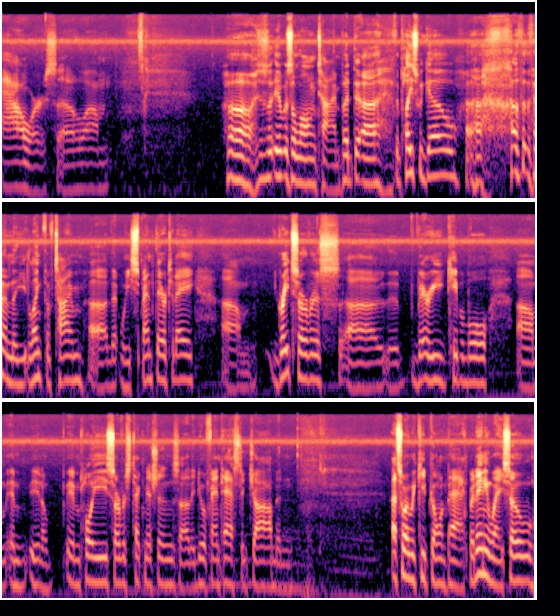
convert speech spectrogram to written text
hours. So, um, Oh, it was a long time, but uh, the place we go, uh, other than the length of time uh, that we spent there today, um, great service, uh, very capable, um, em, you know, employees, service technicians. Uh, they do a fantastic job, and that's why we keep going back. But anyway, so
